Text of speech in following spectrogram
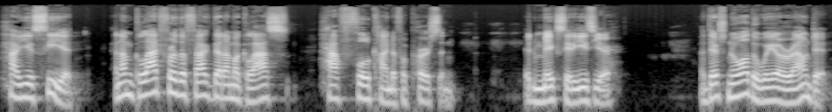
how you see it. And I'm glad for the fact that I'm a glass half full kind of a person. It makes it easier. There's no other way around it.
